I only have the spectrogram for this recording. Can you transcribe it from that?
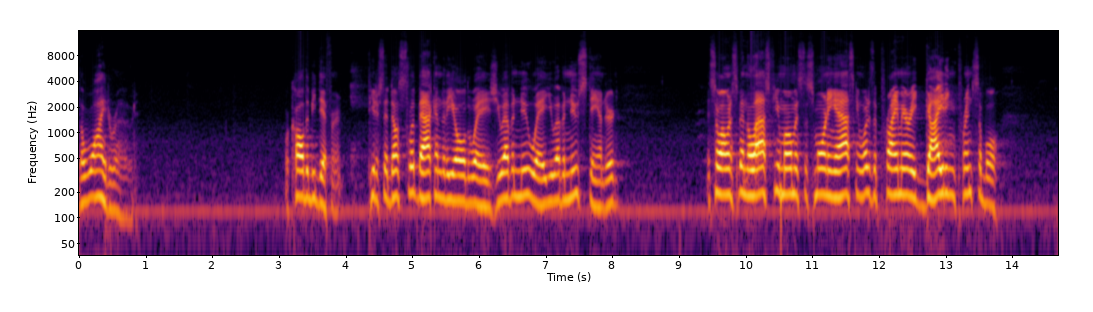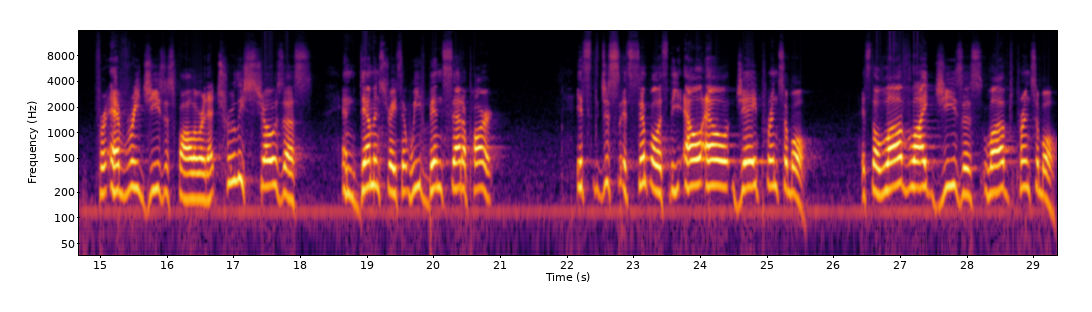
the wide road. We're called to be different. Peter said, Don't slip back into the old ways. You have a new way, you have a new standard. And so I want to spend the last few moments this morning asking what is the primary guiding principle for every Jesus follower that truly shows us and demonstrates that we've been set apart? It's just, it's simple. It's the LLJ principle. It's the love like Jesus loved principle.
